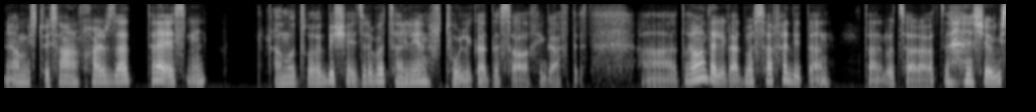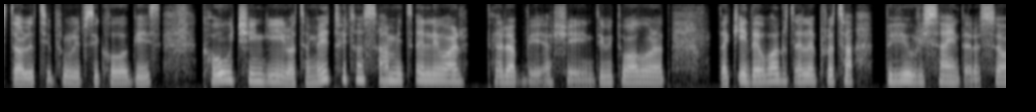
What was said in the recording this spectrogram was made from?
ამისთვის არ ხარზად და ეს გამოწვევები შეიძლება ძალიან რთული გადასალახი გახდეს. აა დღევანდელი გადმოსახედიდან თან როცა რაღაც შევისწავლე ციფრული ფსიქოლოგიის კოუჩინგი, როცა მე თვითონ 3 წელი ვარ თერაპიაში ინდივიდუალურად და კიდევ ვაგრძელებ, როცა ბევრი საინტერესო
